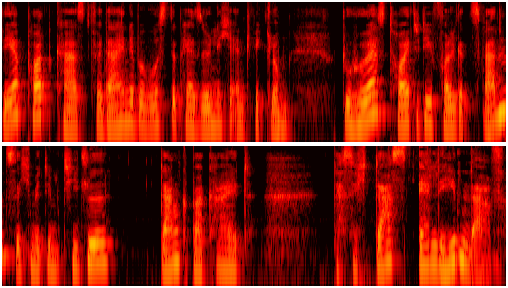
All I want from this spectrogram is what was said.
der Podcast für deine bewusste persönliche Entwicklung. Du hörst heute die Folge 20 mit dem Titel Dankbarkeit, dass ich das erleben darf.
